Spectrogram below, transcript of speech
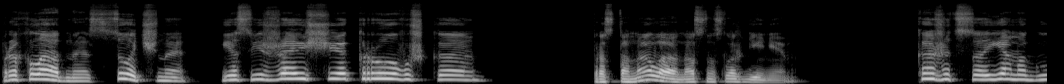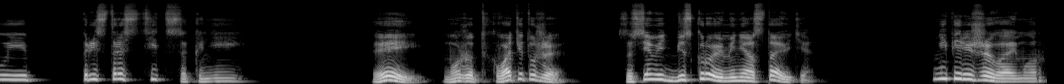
Прохладная, сочная и освежающая кровушка. Простонала она с наслаждением. Кажется, я могу и пристраститься к ней. Эй, может, хватит уже? Совсем ведь без крови меня оставите. Не переживай, Мор.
